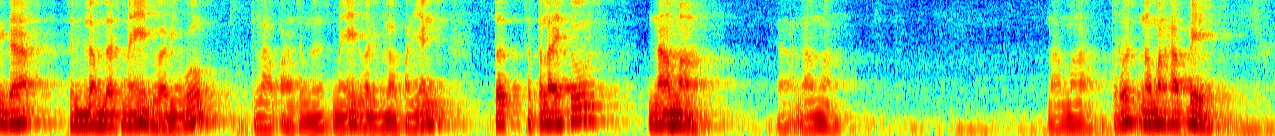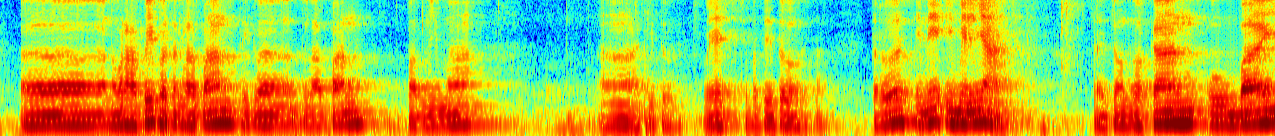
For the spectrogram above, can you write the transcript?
tidak? 19 Mei 2008 19 Mei 2008 yang sete- setelah itu nama. Ya, nama. Nama. Terus nomor HP Eh, nomor HP 08 38 45 ah gitu. Wes seperti itu. Terus ini emailnya saya contohkan ubaidillah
